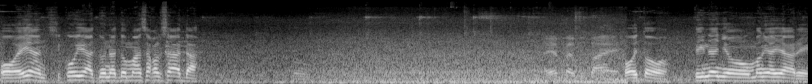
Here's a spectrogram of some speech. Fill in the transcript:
O, ayan, si Kuya, doon na dumaan sa kalsada. Ayan pa, babae. O, ito, tingnan nyo ang mangyayari.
